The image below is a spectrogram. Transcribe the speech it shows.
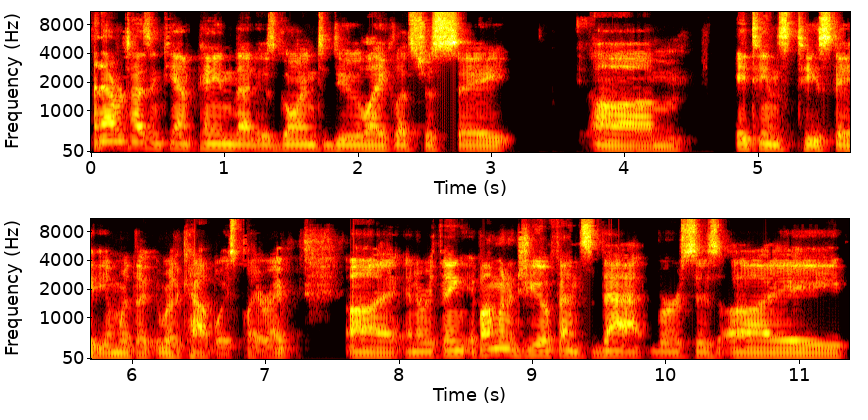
an advertising campaign that is going to do like let's just say um, AT&T Stadium where the where the Cowboys play, right? Uh, and everything. If I'm going to geofence that versus a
